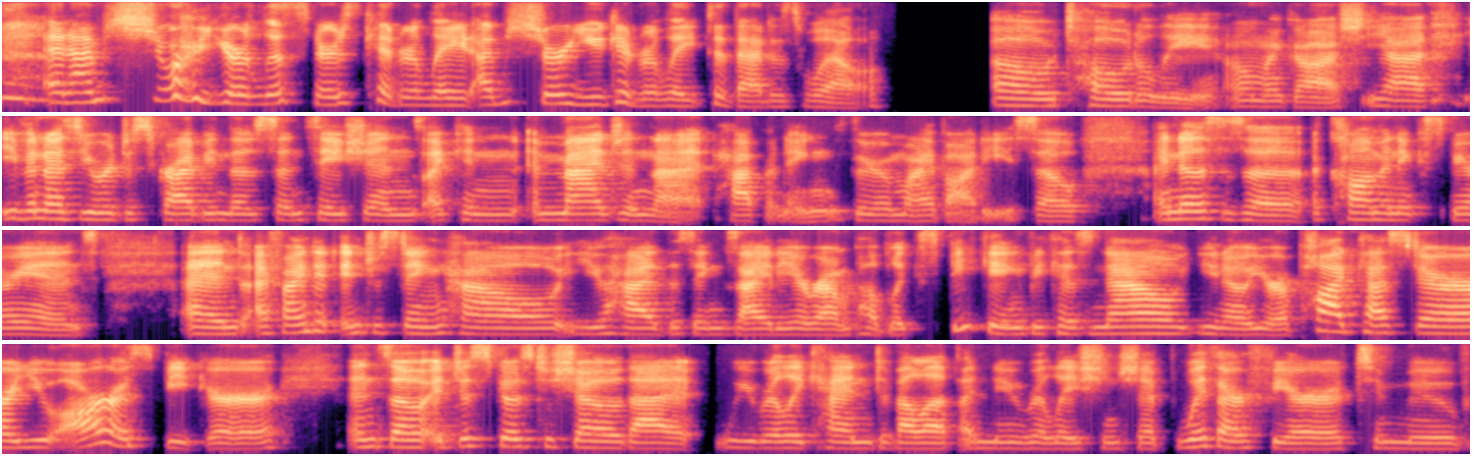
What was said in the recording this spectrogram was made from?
and I'm sure your listeners can relate. I'm sure you can relate to that as well. Oh, totally. Oh my gosh. Yeah. Even as you were describing those sensations, I can imagine that happening through my body. So I know this is a, a common experience. And I find it interesting how you had this anxiety around public speaking because now, you know, you're a podcaster, you are a speaker. And so it just goes to show that we really can develop a new relationship with our fear to move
